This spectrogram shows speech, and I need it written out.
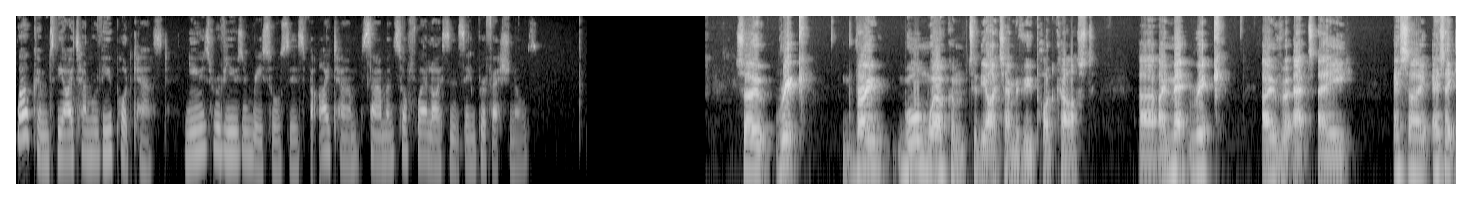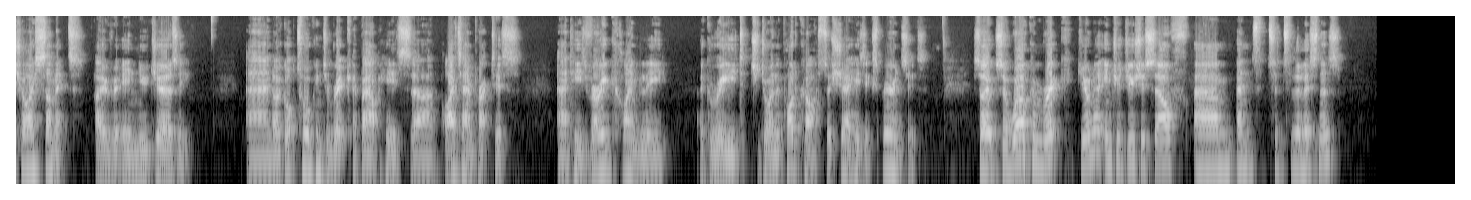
Welcome to the ITAM Review podcast news, reviews, and resources for ITAM, SAM, and software licensing professionals. So, Rick, very warm welcome to the ITAM Review podcast. Uh, I met Rick over at a SI, SHI summit over in New Jersey, and I got talking to Rick about his uh, ITAM practice, and he's very kindly agreed to join the podcast to share his experiences. So, so welcome, Rick. Do you want to introduce yourself um, and to, to the listeners?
